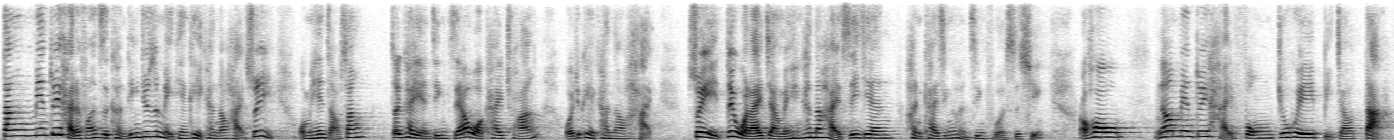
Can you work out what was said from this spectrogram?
当面对海的房子，肯定就是每天可以看到海。所以我每天早上睁开眼睛，只要我开窗，我就可以看到海。所以对我来讲，每天看到海是一件很开心、很幸福的事情。然后，然后面对海风就会比较大，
